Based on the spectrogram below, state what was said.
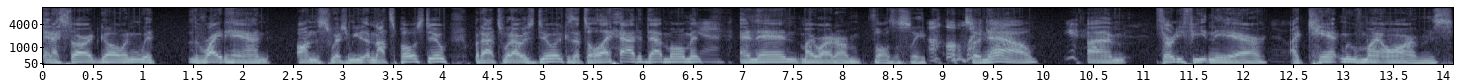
and I started going with the right hand on the switch. I'm, not supposed to, but that's what I was doing because that's all I had at that moment. Yeah. And then my right arm falls asleep. Oh my so God. now I'm 30 feet in the air. I can't move my arms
